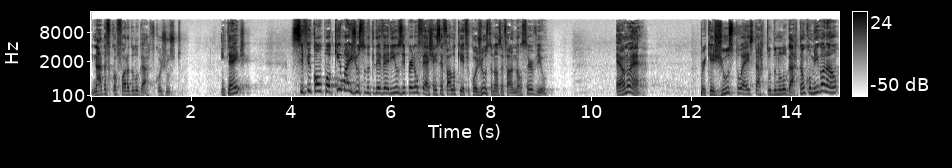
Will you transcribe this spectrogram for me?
Nada ficou fora do lugar. Ficou justo. Entende? Se ficou um pouquinho mais justo do que deveria, o zíper não fecha. Aí você fala o quê? Ficou justo? Não, você fala, não serviu. É ou não é? Porque justo é estar tudo no lugar. Estão comigo ou não?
